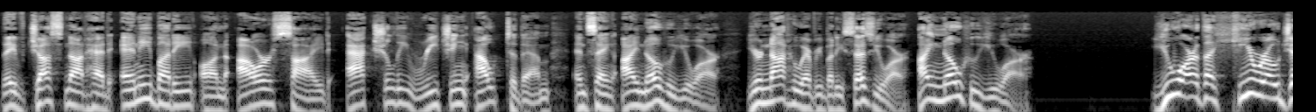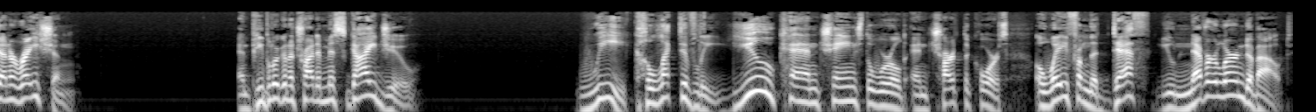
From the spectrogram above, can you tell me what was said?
They've just not had anybody on our side actually reaching out to them and saying, I know who you are. You're not who everybody says you are. I know who you are. You are the hero generation. And people are going to try to misguide you. We collectively, you can change the world and chart the course away from the death you never learned about.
